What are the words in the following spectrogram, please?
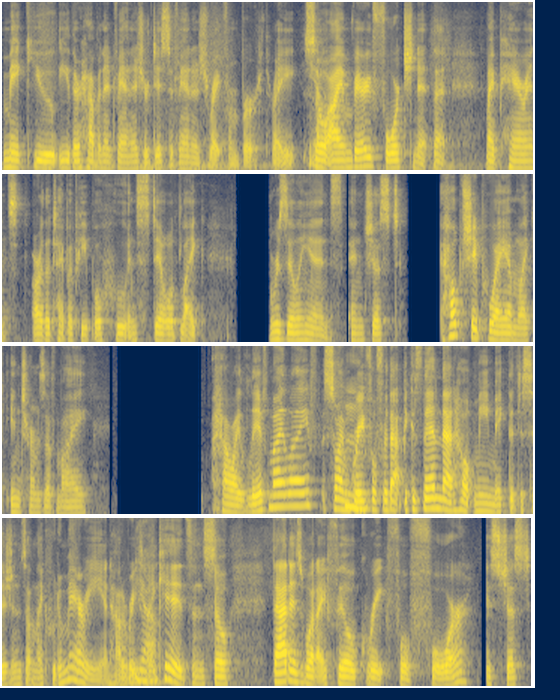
make you either have an advantage or disadvantage right from birth, right? So I'm very fortunate that my parents are the type of people who instilled like resilience and just help shape who I am like in terms of my how I live my life. So I'm Hmm. grateful for that because then that helped me make the decisions on like who to marry and how to raise my kids. And so that is what I feel grateful for. It's just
